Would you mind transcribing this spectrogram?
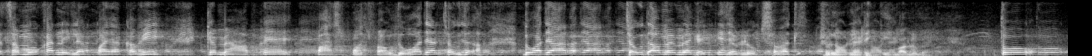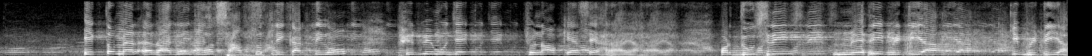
ऐसा मौका नहीं लग पाया कभी कि मैं आपके पास पहुँच पाऊँ। 2014 2014 में मैं गई थी जब लोकसभा चुनाव लड़ी थी। तो एक तो मैं राजनीति बहुत साफ़ सुथरी करती हूँ फिर भी मुझे चुनाव कैसे हराया? और दूसरी मेरी बिटिया की बिटिया,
